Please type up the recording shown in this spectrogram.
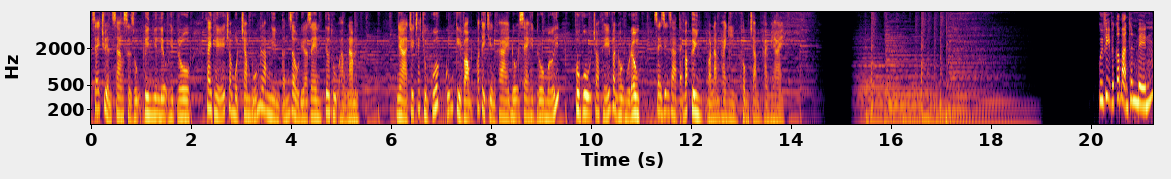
sẽ chuyển sang sử dụng pin nhiên liệu hydro thay thế cho 145.000 tấn dầu diesel tiêu thụ hàng năm. Nhà chức trách Trung Quốc cũng kỳ vọng có thể triển khai đội xe hydro mới phục vụ cho Thế vận hội mùa đông sẽ diễn ra tại Bắc Kinh vào năm 2022. Quý vị và các bạn thân mến,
